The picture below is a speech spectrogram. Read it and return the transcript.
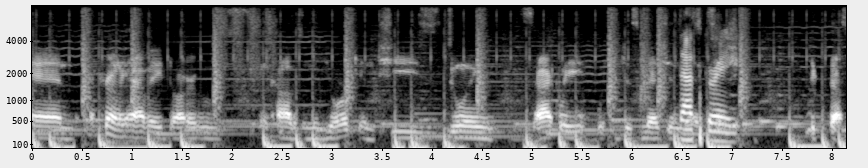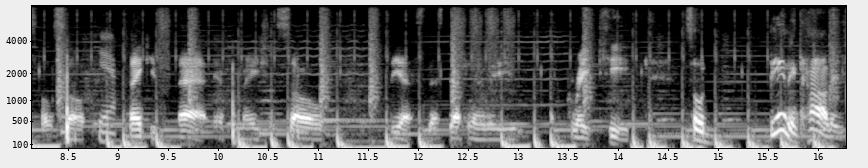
And i currently have a daughter who's in college in new york and she's doing exactly what you just mentioned. That's great. successful. So yeah. thank you for that information. So yes that's definitely a great key. So being in college,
